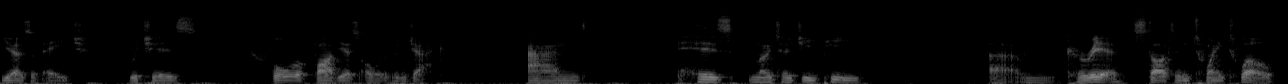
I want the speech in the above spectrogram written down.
years of age, which is four or five years older than Jack. And his MotoGP um, career started in 2012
